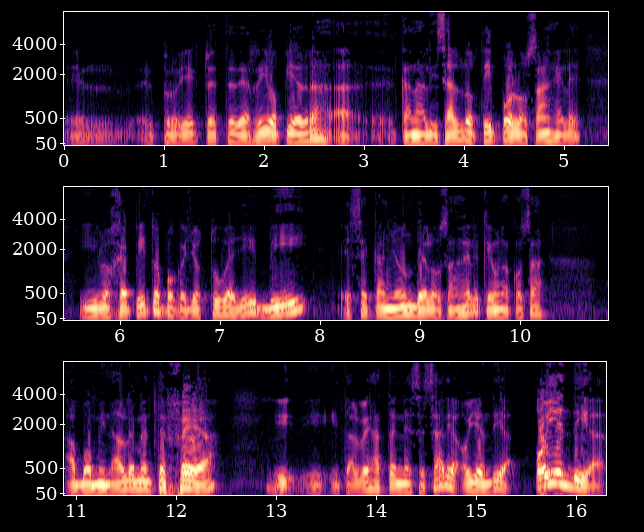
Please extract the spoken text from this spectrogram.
el, proyecto este de Río Piedras, canalizarlo tipo Los Ángeles, y lo repito porque yo estuve allí, vi ese cañón de Los Ángeles, que es una cosa abominablemente fea, y, y, tal vez hasta innecesaria hoy en día. Hoy en día,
